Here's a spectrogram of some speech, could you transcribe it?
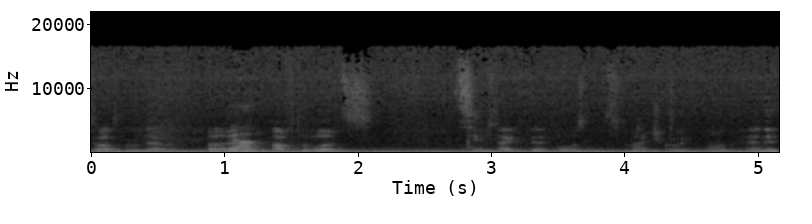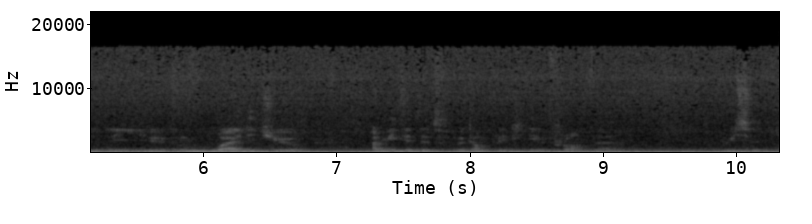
2011, but Yeah. afterwards, it seems like that wasn't much going on. And, it, you, and why did you omitted it completely from the research?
